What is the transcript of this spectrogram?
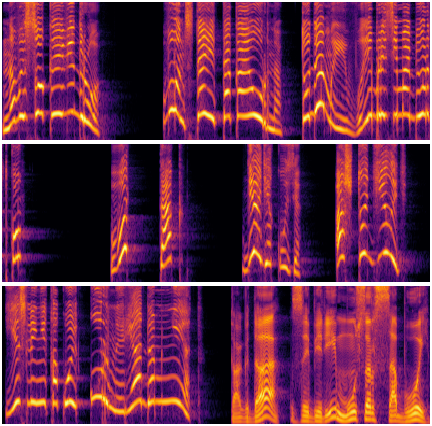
на высокое ведро. Вон стоит такая урна, туда мы и выбросим обертку. Вот так. Дядя Кузя, а что делать, если никакой урны рядом нет? Тогда забери мусор с собой.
